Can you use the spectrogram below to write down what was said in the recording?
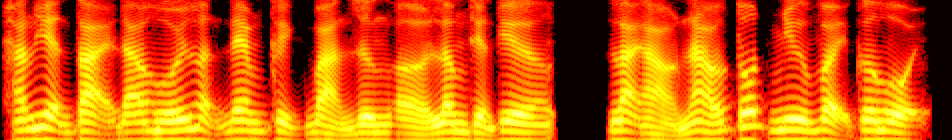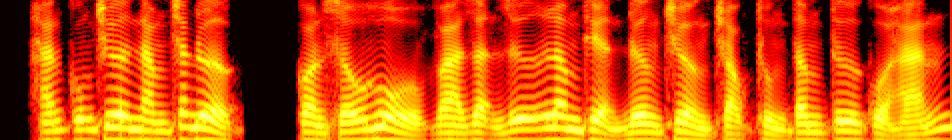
Hắn hiện tại đã hối hận đem kịch bản dừng ở lâm thiền kia, lại ảo não tốt như vậy cơ hội, hắn cũng chưa nắm chắc được, còn xấu hổ và giận dữ lâm thiển đương trường chọc thủng tâm tư của hắn.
